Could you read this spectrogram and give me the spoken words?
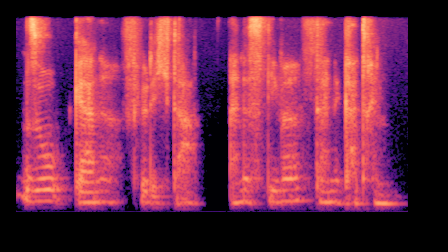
so gerne für dich da. Alles Liebe, deine Katrin.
